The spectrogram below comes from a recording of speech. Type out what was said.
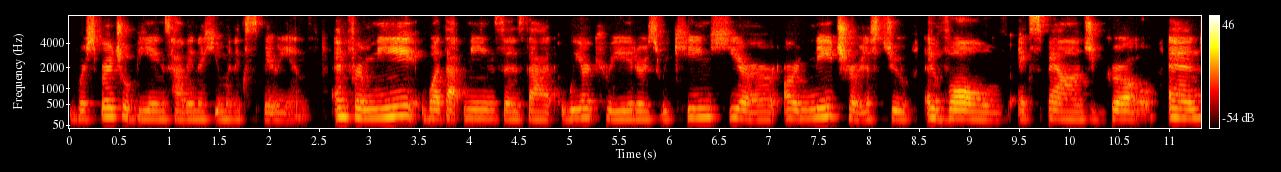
we're spiritual beings having a human experience. And for me, what that means is that we are creators. We came here, our nature is to evolve, expand, grow. And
